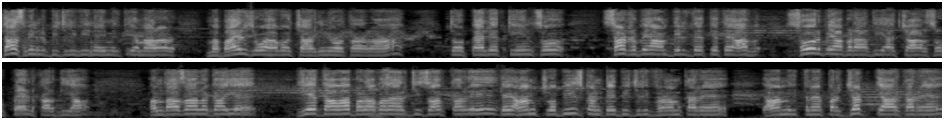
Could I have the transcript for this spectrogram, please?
دس منٹ بجلی بھی نہیں ملتی۔ ہمارا موبائل جو ہے وہ چارج نہیں ہوتا رہا۔ تو پہلے تین سو ساٹھ روپیہ ہم بل دیتے تھے، اب سو روپیہ بڑھا دیا، چار سو پینٹ کر دیا۔ اندازہ لگائیے، یہ دعویٰ بڑا بڑا ایل جی صاحب کر رہے ہیں کہ ہم چوبیس گھنٹے بجلی فراہم کر رہے ہیں۔ ہم اتنے پروجیکٹ تیار کر رہے ہیں،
